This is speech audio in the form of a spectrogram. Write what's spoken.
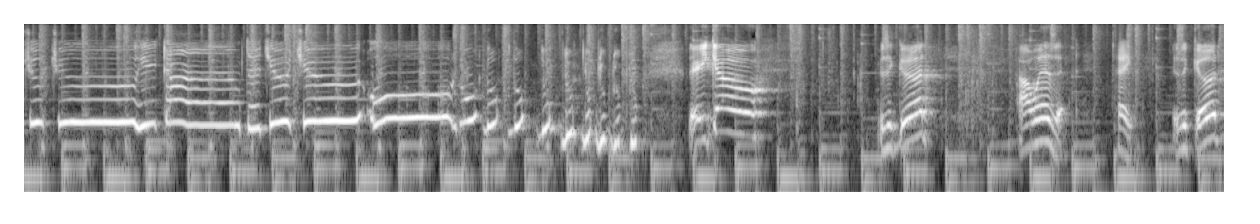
Choo choo, here comes the choo choo. Oh, doop, doop, doop, doop, doop, doop, doop, doop. There you go. Is it good? How is it? Hey, is it good?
